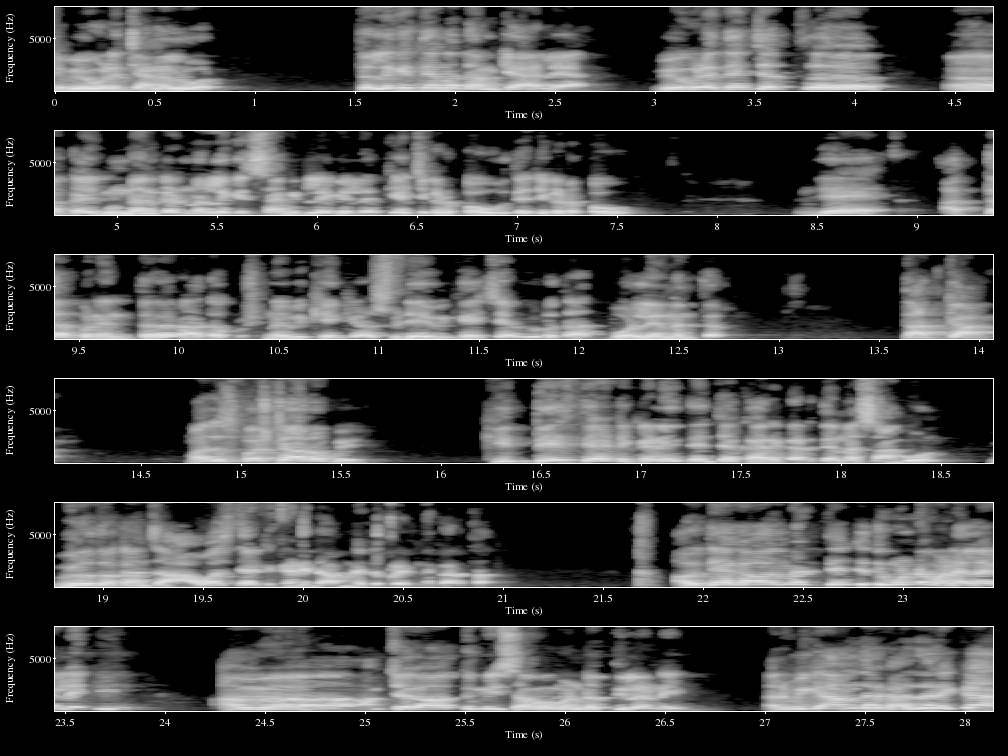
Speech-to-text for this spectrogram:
वेगवेगळ्या चॅनलवर तर लगेच त्यांना धमक्या आल्या. वेगवेगळ्या त्यांच्यात काही गुंडांकडनं लगेच सांगितलं गेलं की याच्याकडे पाहू त्याच्याकडे पाहू. म्हणजे आतापर्यंत राधाकृष्ण विखे किंवा सुजय विखेच्या विरोधात बोलल्यानंतर तात्काळ. माझा स्पष्ट आरोप आहे की तेच त्या ठिकाणी त्यांच्या कार्यकर्त्यांना सांगून विरोधकांचा आवाज त्या ठिकाणी दाबण्याचा प्रयत्न करतात. अहो त्या गावामध्ये त्यांचे ते गुंड म्हणायला लागले की आमच्या गावात तुम्ही सभा मंडप दिला नाही. अरे मी काय आमदार खासदार आहे का?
